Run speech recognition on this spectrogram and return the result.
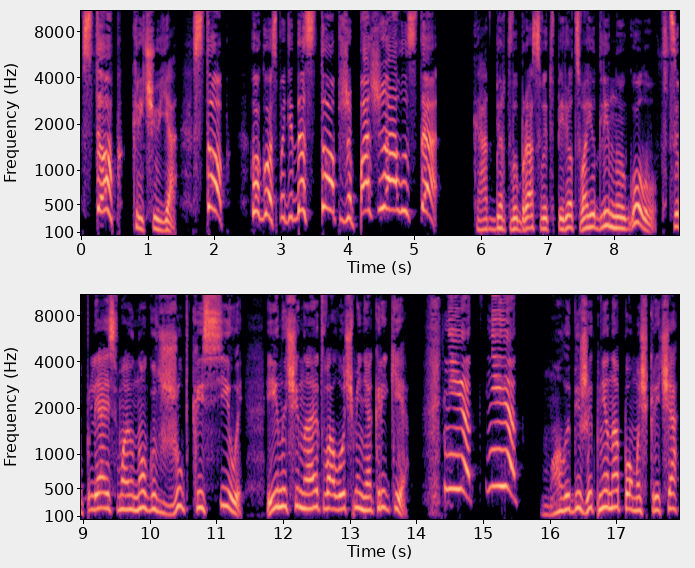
«Стоп!» — кричу я. «Стоп! О, Господи, да стоп же! Пожалуйста!» Кадберт выбрасывает вперед свою длинную голову, вцепляясь в мою ногу с жуткой силой, и начинает волочь меня к реке. «Нет! Нет!» Мола бежит мне на помощь, крича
